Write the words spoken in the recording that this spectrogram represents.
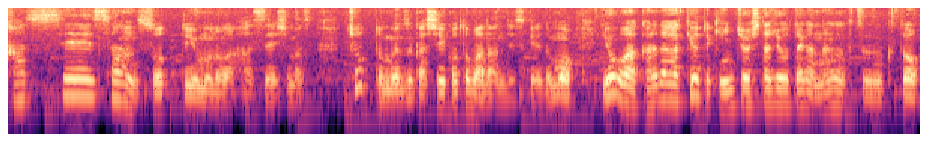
活性酸素っていうものが発生しますちょっと難しい言葉なんですけれども要は体がキュッと緊張した状態が長く続くと、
